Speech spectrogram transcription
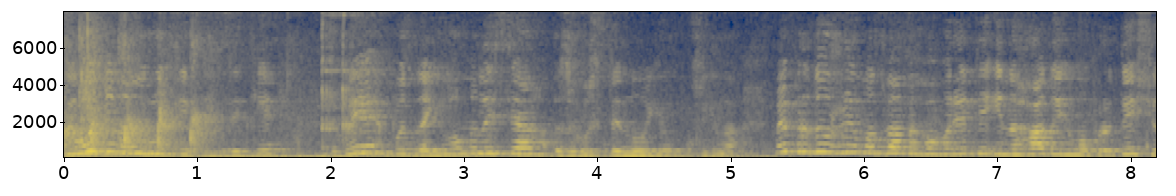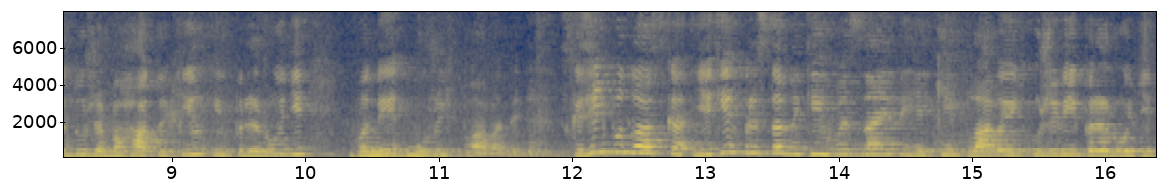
Сьогодні на уроці фізики ви познайомилися з густиною тіла. Ми з вами говорити і нагадуємо про те, що дуже багато тіл і в природі вони можуть плавати. Скажіть, будь ласка, яких представників ви знаєте, які плавають у живій природі?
